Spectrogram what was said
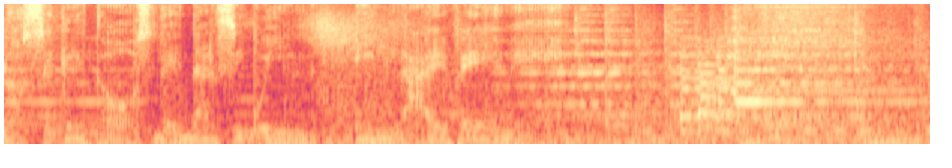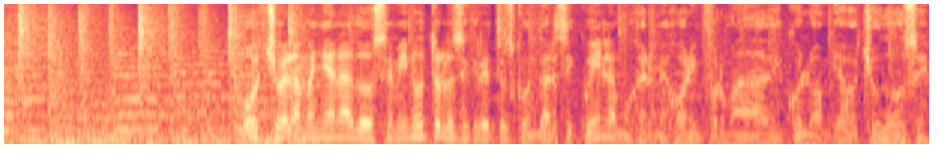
Los secretos de Darcy Quinn en la FM. 8 de la mañana, 12 minutos. Los secretos con Darcy Quinn, la mujer mejor informada de Colombia, 812.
